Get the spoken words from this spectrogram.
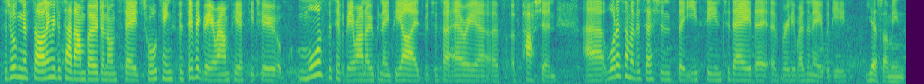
So, talking of Starling, we just had Anne Boden on stage talking specifically around PSD2, more specifically around open APIs, which is her area of, of passion uh, what are some of the sessions that you've seen today that have really resonated with you? Yes, I mean,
